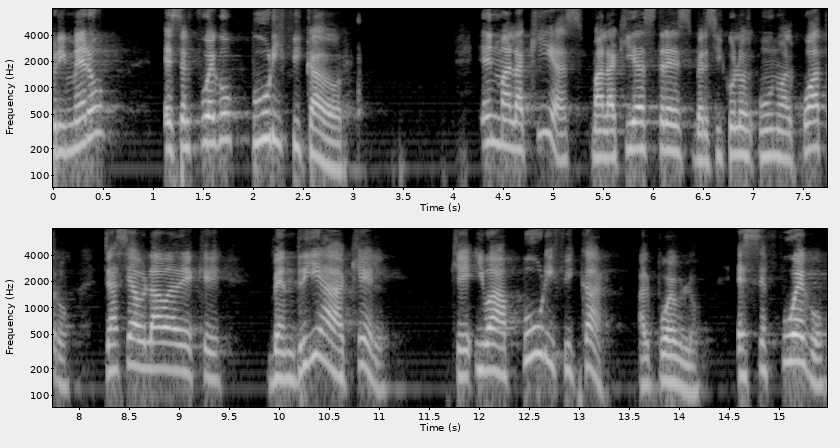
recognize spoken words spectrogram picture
Primero, es el fuego purificador. En Malaquías, Malaquías 3, versículos 1 al 4, ya se hablaba de que vendría aquel que iba a purificar al pueblo, ese fuego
